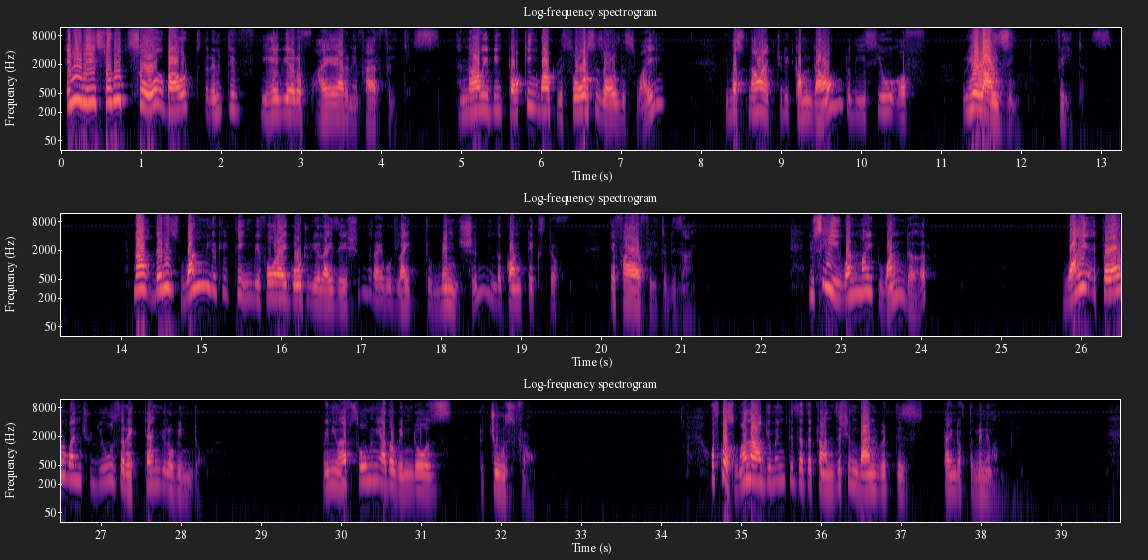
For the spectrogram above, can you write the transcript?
Anyway, so much so about the relative behavior of IIR and FIR filters. And now we have been talking about resources all this while. We must now actually come down to the issue of realizing filters. Now, there is one little thing before I go to realization that I would like to mention in the context of FIR filter design. You see, one might wonder why at all one should use a rectangular window when you have so many other windows to choose from. Of course, one argument is that the transition bandwidth is kind of the minimum.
